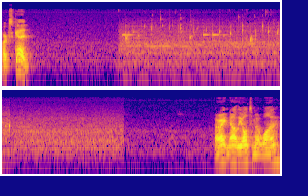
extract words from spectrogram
works good. Alright, now the ultimate one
